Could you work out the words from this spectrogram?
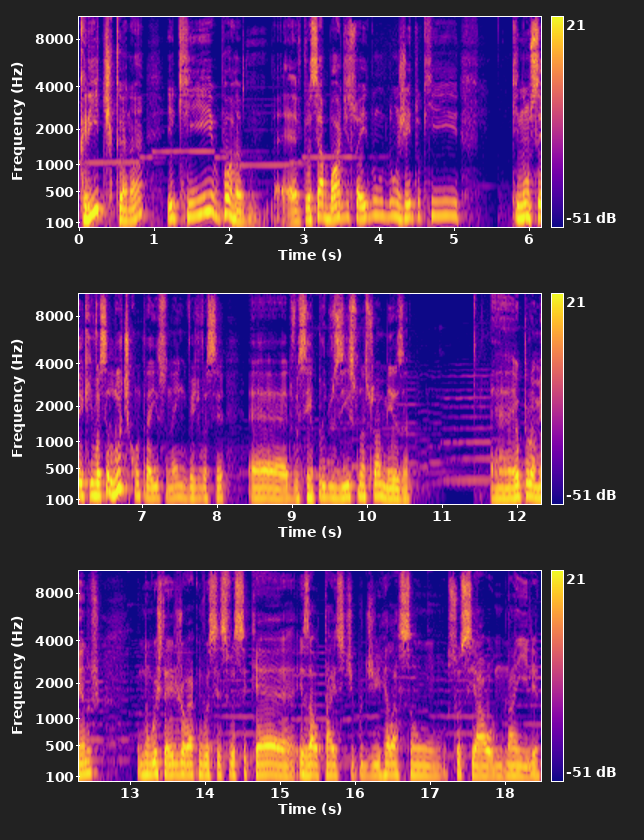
crítica, né? E que, porra, é, que você aborde isso aí de um, de um, jeito que, que não sei, que você lute contra isso, né? Em vez de você, é, de você reproduzir isso na sua mesa. É, eu, pelo menos, não gostaria de jogar com você se você quer exaltar esse tipo de relação social na ilha.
